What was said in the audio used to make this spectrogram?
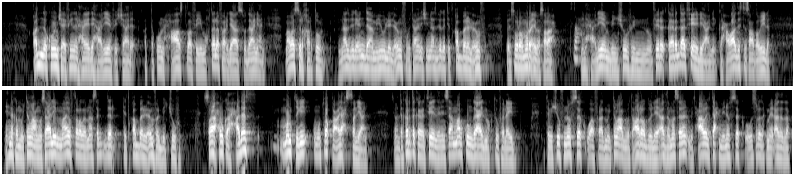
قد نكون شايفين الحياة دي حاليا في الشارع قد تكون حاصلة في مختلف أرجاء السودان يعني. ما بس الخرطوم. الناس بقى عندها ميول للعنف وثاني شيء الناس بقى تتقبل العنف بصورة مرعبة صراحة. صح. نحن حاليا بنشوف إنه في كردات فعل يعني كحوادث تسعة طويلة. نحن كمجتمع مسالم ما يفترض الناس تقدر تتقبل العنف اللي بتشوفه. صح كحدث منطقي ومتوقع يحصل يعني. زي ما ذكرت كانت فعل الإنسان ما بكون قاعد مكتوف الايدي أنت بتشوف نفسك وأفراد مجتمعك بتعرضوا لأذى مثلا بتحاول تحمي نفسك وأسرتك من الأذى ده.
